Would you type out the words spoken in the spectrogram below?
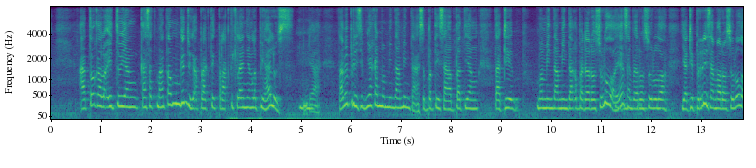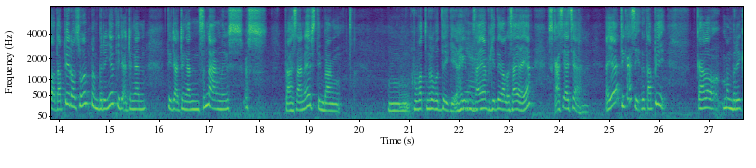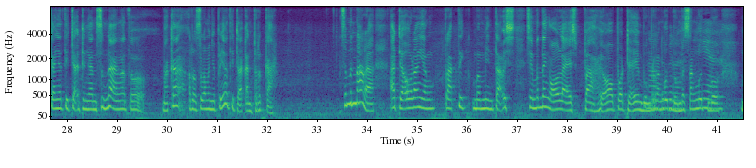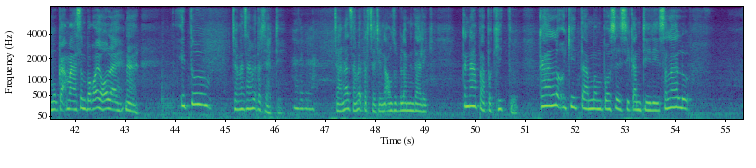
Atau kalau itu yang kasat mata mungkin juga praktik-praktik lain yang lebih halus. Hmm. ya. Tapi prinsipnya kan meminta-minta. Seperti sahabat yang tadi meminta-minta kepada Rasulullah ya sampai Rasulullah ya diberi sama Rasulullah tapi Rasulullah memberinya tidak dengan tidak dengan senang. Bahasanya timbang hmm, ruwet ngeruwet iki. Yeah. saya begitu kalau saya ya kasih aja. Ya dikasih tetapi kalau memberikannya tidak dengan senang atau maka Rasulullah menyebutnya tidak akan berkah Sementara ada orang yang praktik meminta wis sing penting oleh bah ya apa dhek mbok merenggut mbok mesengut iya. mbok muka masem pokoknya oleh. Nah, itu jangan sampai terjadi. Jangan sampai terjadi naudzubillah min dzalik. Kenapa begitu? Kalau kita memposisikan diri selalu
